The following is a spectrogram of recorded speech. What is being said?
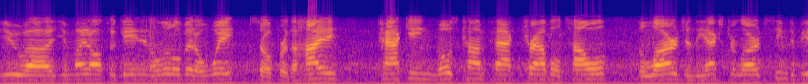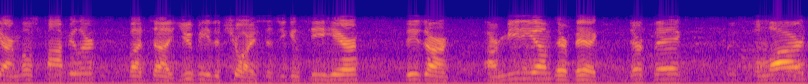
you uh, you might also gain in a little bit of weight. So for the high packing, most compact travel towel, the large and the extra large seem to be our most popular, but uh, you be the choice. As you can see here, these are our medium. They're big. They're big. The large.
